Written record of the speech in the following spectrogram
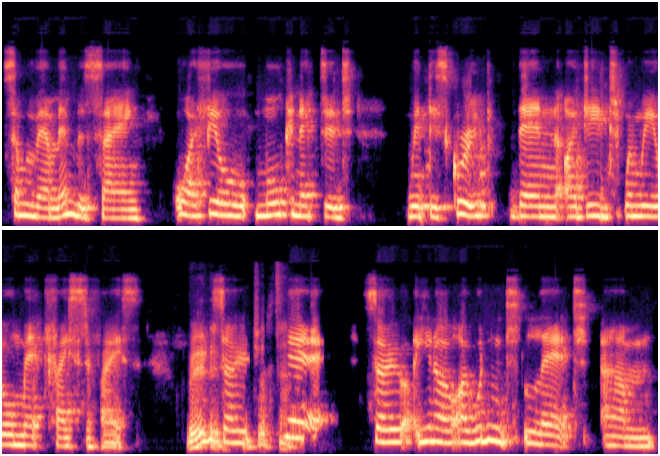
some of our members saying, "Oh, I feel more connected." with this group than I did when we all met face to face. Really? So yeah. So you know, I wouldn't let um,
